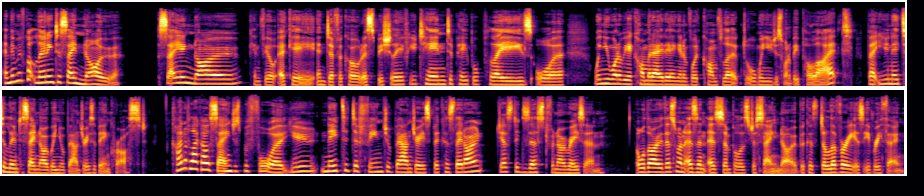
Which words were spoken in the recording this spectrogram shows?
And then we've got learning to say no. Saying no can feel icky and difficult, especially if you tend to people please or when you want to be accommodating and avoid conflict or when you just want to be polite. But you need to learn to say no when your boundaries are being crossed. Kind of like I was saying just before, you need to defend your boundaries because they don't just exist for no reason. Although this one isn't as simple as just saying no, because delivery is everything.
